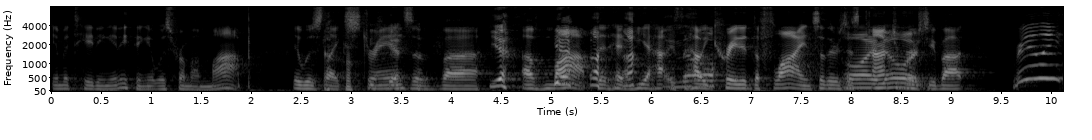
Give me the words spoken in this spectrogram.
imitating anything. It was from a mop. It was like strands of uh, Yeah. of mop that had he, how, he created the fly, and so there's this Oh, I know it. controversy about really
